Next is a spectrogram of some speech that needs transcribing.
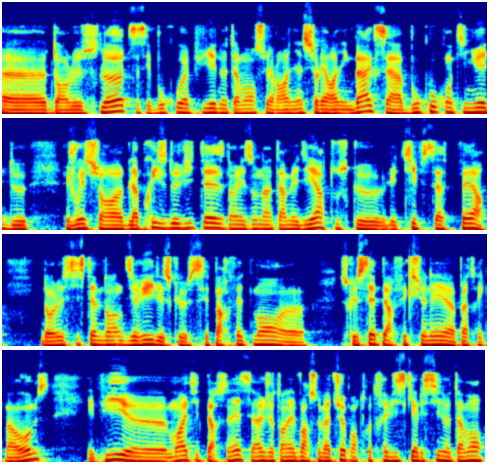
euh, dans le slot. Ça s'est beaucoup appuyé notamment sur, le- sur les running backs. Ça a beaucoup continué de jouer sur euh, de la prise de vitesse dans les zones intermédiaires. Tout ce que les Chiefs savent faire dans le système d'Andy Reid et ce que c'est parfaitement ce que c'est perfectionner euh, Patrick Mahomes et puis euh, moi à titre personnel c'est vrai que j'attendais de voir ce match-up entre Travis Kelsey notamment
